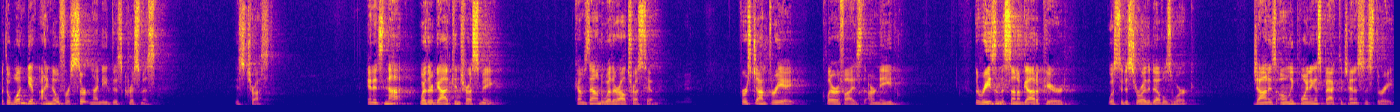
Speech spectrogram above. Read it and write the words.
but the one gift I know for certain I need this Christmas is trust. And it's not whether God can trust me. Comes down to whether I'll trust him. 1 John 3 8 clarifies our need. The reason the Son of God appeared was to destroy the devil's work. John is only pointing us back to Genesis 3.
